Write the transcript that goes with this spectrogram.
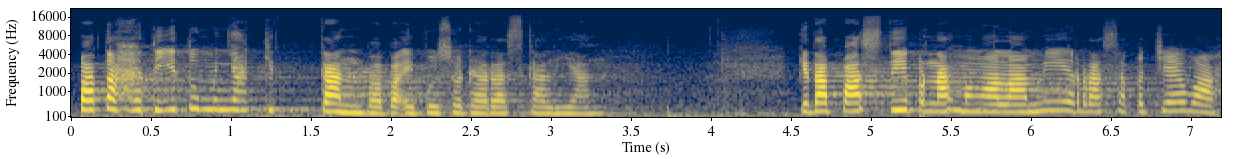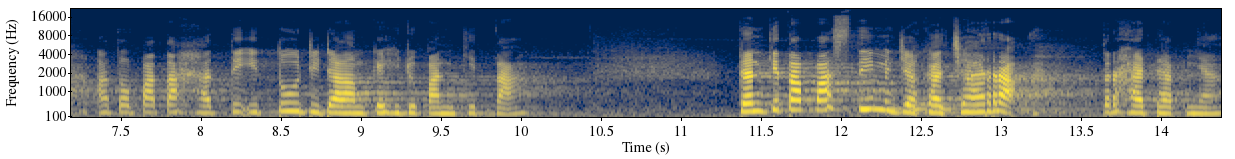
Patah hati itu menyakitkan Bapak Ibu Saudara sekalian. Kita pasti pernah mengalami rasa kecewa atau patah hati itu di dalam kehidupan kita. Dan kita pasti menjaga jarak terhadapnya.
